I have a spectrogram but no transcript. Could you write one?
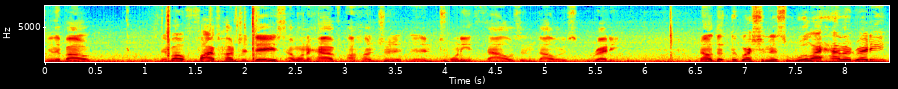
in about in about 500 days, I want to have $120,000 ready. Now the, the question is, will I have it ready?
